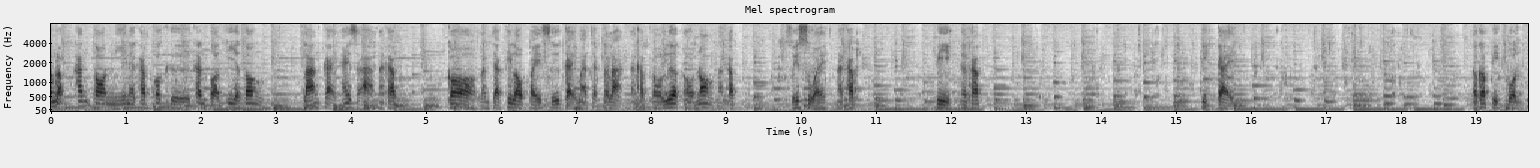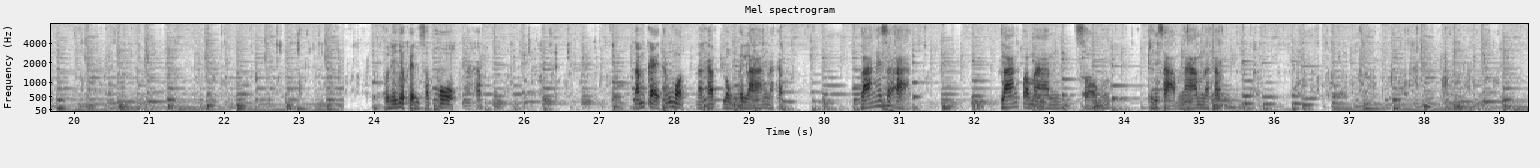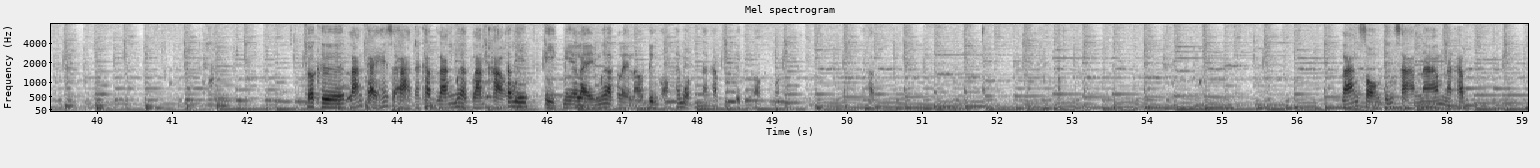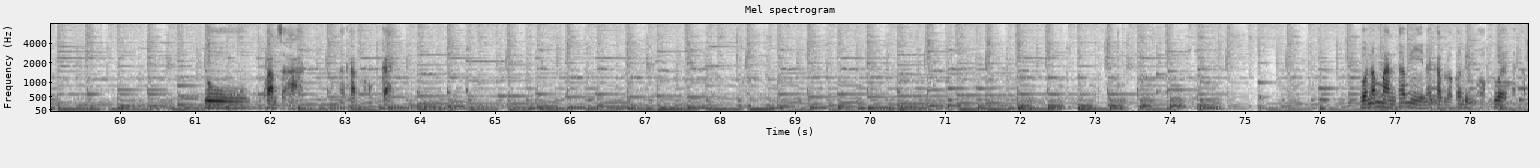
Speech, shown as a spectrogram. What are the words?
สำหรับขั้นตอนนี้นะครับก็คือขั้นตอนที่จะต้องล้างไก่ให้สะอาดนะครับ ก็หลังจากที่เราไปซื้อไก่มาจากตลาดนะครับ เราเลือกเอาน่องนะครับ สวยๆนะครับ ปีกนะครับ ปีกไก่ แล้วก็ปีกบน ตัวนี้จะเป็นสะโพกนะครับนำไก่ทั้งหมดนะครับ ลงไปล้างนะครับ ล้างให้สะอาด ล้างประมาณ 2 ถึง 3 น้ำนะครับ ก็คือล้างไก่ให้สะอาดนะครับ ล้างเมือกล้างขาว ถ้ามีปีกมีอะไรเมือกอะไรเราดึงออกให้หมดนะครับดึงออกให้หมดนะครับล้าง 2-3 น้ำนะครับ ดูความสะอาดนะครับของไก่ ตัวน้ำมันถ้ามีนะครับ เราก็ดึงออกด้วยนะครับ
